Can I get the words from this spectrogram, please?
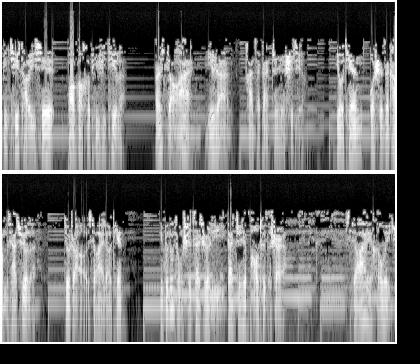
并起草一些报告和 PPT 了，而小爱依然还在干这些事情。有天我实在看不下去了。就找小爱聊天，你不能总是在这里干这些跑腿的事儿啊。小爱也很委屈，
